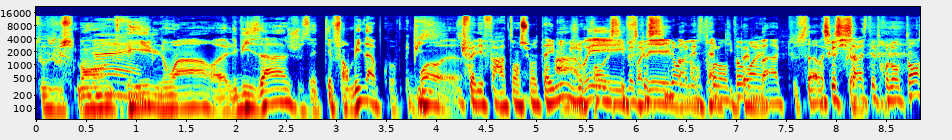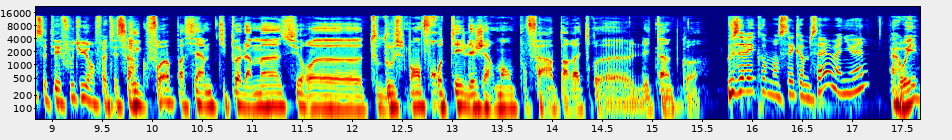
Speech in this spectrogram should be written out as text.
tout doucement, Ouais. gris, le noir, euh, les visages, c'était formidable quoi. Et puis, il fallait faire attention au timing, Ah je oui, crois aussi, il parce que fallait sinon, on laisse balancer trop longtemps. ouais. bac, tout ça, parce que si ça restait trop longtemps, c'était foutu, en fait, c'est ça. Quelquefois, passer un petit peu la main sur euh, tout doucement, frotter légèrement pour faire apparaître euh, les teintes quoi. Vous avez commencé comme ça, Emmanuel? Ah oui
